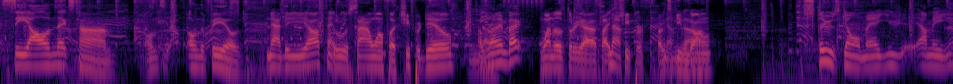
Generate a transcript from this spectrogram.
See y'all next time on on the field. Now, do y'all think we would sign one for a cheaper deal? A running back? One of those three guys, like No. cheaper, or just No. keep them No. going. Stu's gone, man. You, I mean, you,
